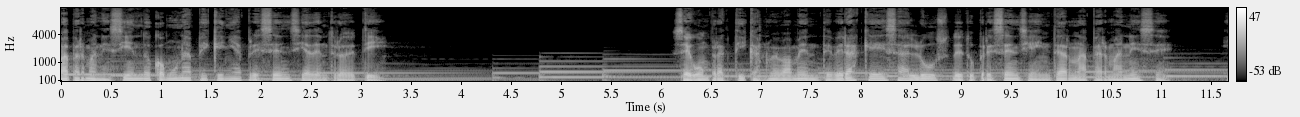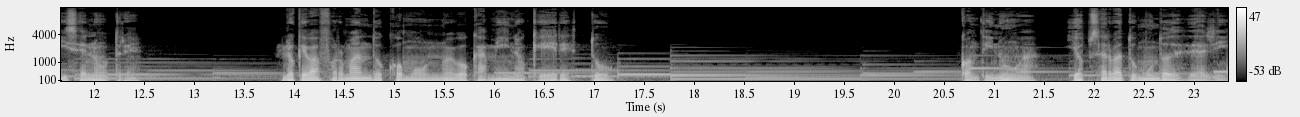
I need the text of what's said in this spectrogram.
va permaneciendo como una pequeña presencia dentro de ti. Según practicas nuevamente, verás que esa luz de tu presencia interna permanece y se nutre, lo que va formando como un nuevo camino que eres tú. Continúa y observa tu mundo desde allí.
